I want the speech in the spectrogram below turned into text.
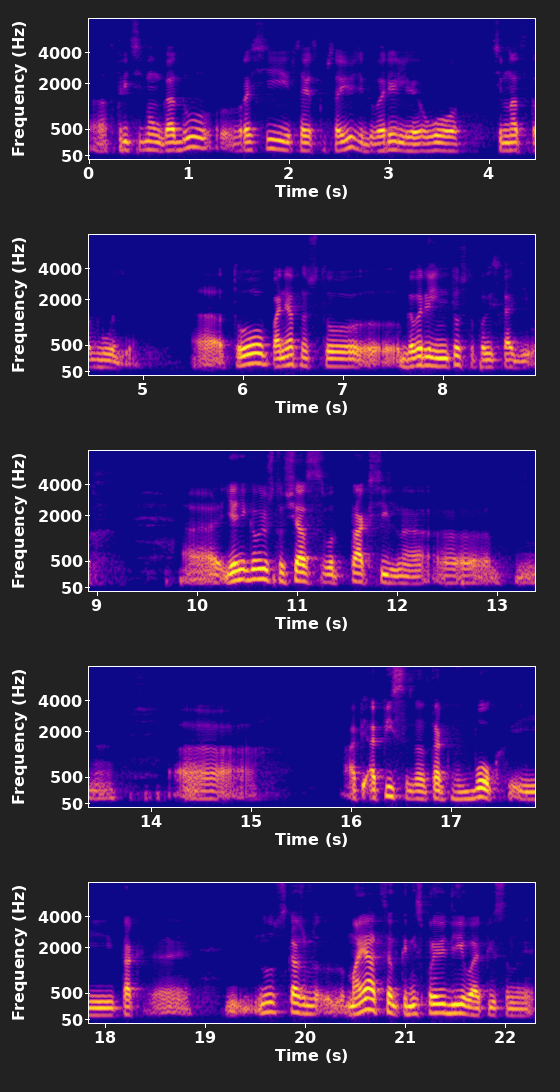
в 1937 году в России, в Советском Союзе говорили о 17 годе, Э, то понятно, что говорили не то, что происходило. Э, я не говорю, что сейчас вот так сильно э, описано так в бок и так, ну, скажем, моя оценка несправедливо описаны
